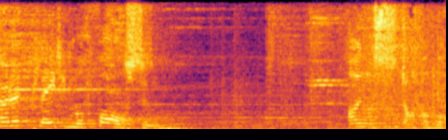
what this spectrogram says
Turret plating will fall soon. Unstoppable.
